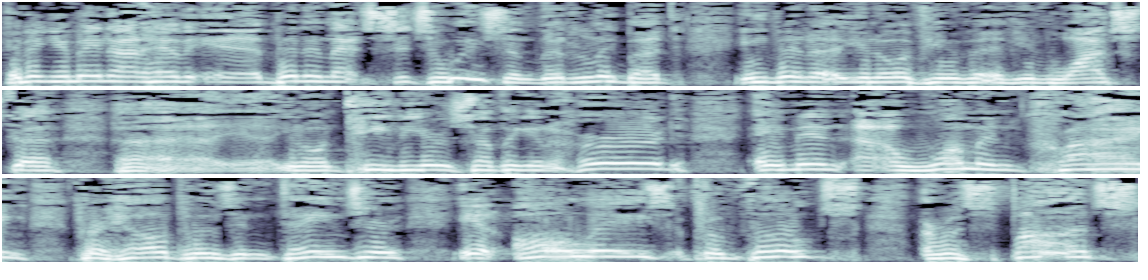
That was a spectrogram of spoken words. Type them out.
I mean, you may not have uh, been in that situation literally, but even, uh, you know, if you've, if you've watched, uh, uh, you know, on TV or something and heard, amen, a woman crying for help who's in danger, it always provokes a response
